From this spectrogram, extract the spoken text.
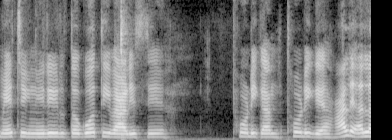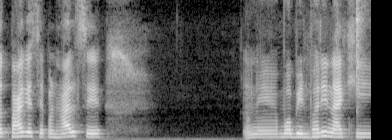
મેચિંગની રીલ તો ગોતી વાળી છે. થોડીક આમ થોડીક હાલે અલગ ભાગે છે, પણ હાલશે. અને બોબીન ભરી નાખી.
